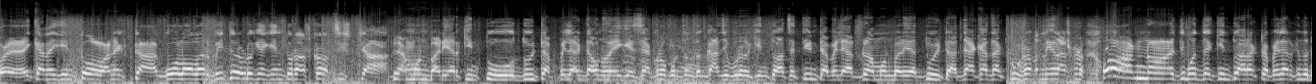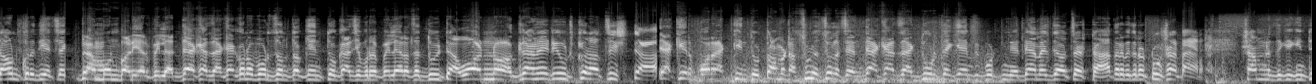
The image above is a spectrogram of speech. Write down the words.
হয়ে এখানে কিন্তু অনেকটা গোলওয়ালার ভিতরে ঢুকে কিন্তু হ্রাস করার চেষ্টা। ব্রাহ্মণবাড়িয়ার কিন্তু দুইটা প্লেয়ার ডাউন হয়ে গেছে। এখনও পর্যন্ত গাজীপুরের কিন্তু আছে তিনটা প্লেয়ার ব্রাহ্মণবাড়িয়ার দুইটা। দেখা যাক টুসাটা নিয়ে হ্রাস করে ও, না ইতিমধ্যে কিন্তু আর একটা প্লেয়ার কিন্তু ডাউন করে দিয়েছে। ব্রাহ্মণবাড়িয়ার প্লেয়ার দেখা যাক, এখনও পর্যন্ত কিন্তু গাজীপুরের প্লেয়ার আছে দুইটা। অন্য গ্রানেড ইউজ করার চেষ্টা। একের পর এক কিন্তু টমেটো ছুড়ে চলেছেন। দেখা যাক, দূর থেকে এমপি ফোর্টি নিয়ে ড্যামেজ দেওয়ার চেষ্টা। হাতের ভিতরে টুসাটার সামনের দিকে কিন্তু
